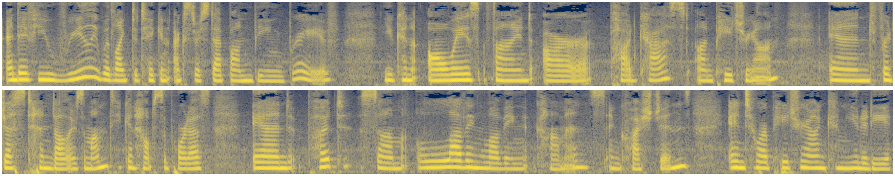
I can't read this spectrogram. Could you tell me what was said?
And if you really would like to take an extra step on being brave, you can always find our podcast on Patreon. And for just $10 a month, you can help support us and put some loving, loving comments and questions into our Patreon community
